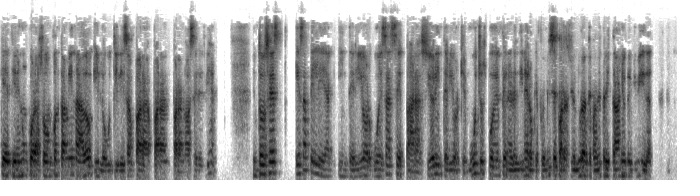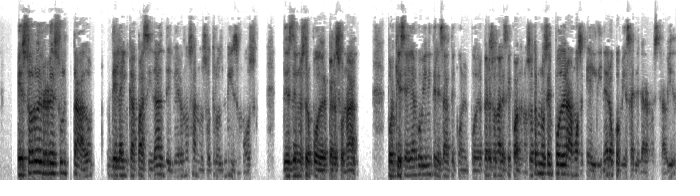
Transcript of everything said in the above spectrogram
que tienen un corazón contaminado y lo utilizan para, para, para no hacer el bien. Entonces, esa pelea interior o esa separación interior que muchos pueden tener en dinero, que fue mi separación durante más de 30 años de mi vida, es solo el resultado de la incapacidad de vernos a nosotros mismos desde nuestro poder personal. Porque si hay algo bien interesante con el poder personal es que cuando nosotros nos empoderamos, el dinero comienza a llegar a nuestra vida.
